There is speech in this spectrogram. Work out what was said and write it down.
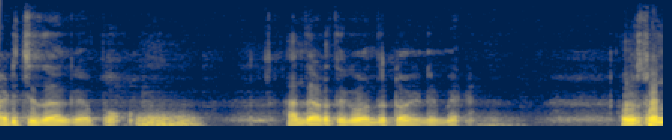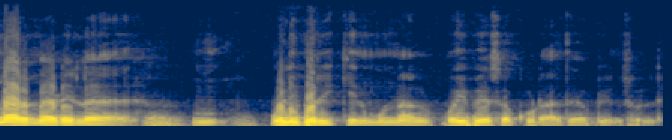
அடித்து தான் கேட்போம். அந்த இடத்துக்கு வந்துட்டோம் இனிமேல் அவர் சொன்னார் மேடையில் ஒளிபெருக்கின் முன்னால் பொய் பேசக்கூடாது அப்படின்னு சொல்லி.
